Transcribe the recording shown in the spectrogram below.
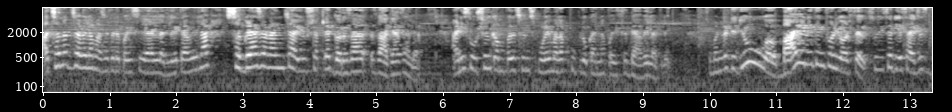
अचानक ज्यावेळेला माझ्याकडे पैसे यायला लागले त्यावेळेला सगळ्या जणांच्या आयुष्यातल्या गरजा जाग्या झाल्या. आणि सोशल कंपल्शन्समुळे मला खूप लोकांना पैसे द्यावे लागले. सो म्हटलं did you buy anything for yourself so he said yes I just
